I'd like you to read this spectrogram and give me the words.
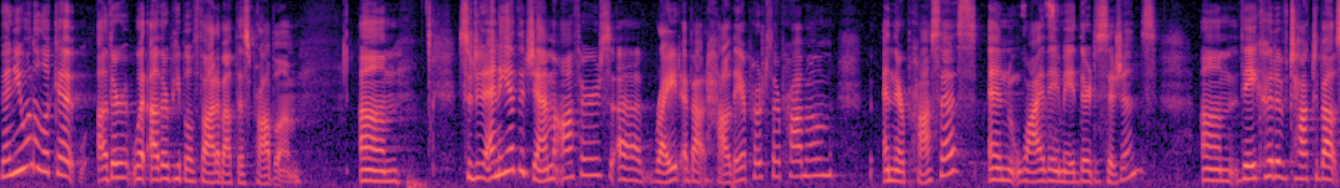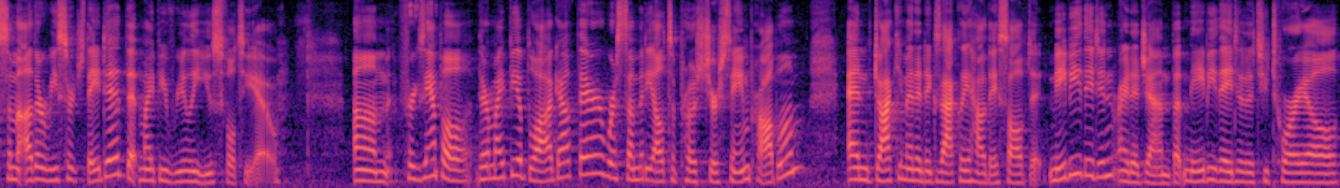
then you want to look at other, what other people have thought about this problem. Um, so did any of the GEM authors uh, write about how they approached their problem and their process and why they made their decisions? Um, they could have talked about some other research they did that might be really useful to you. Um, for example, there might be a blog out there where somebody else approached your same problem and documented exactly how they solved it. Maybe they didn't write a gem, but maybe they did a tutorial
